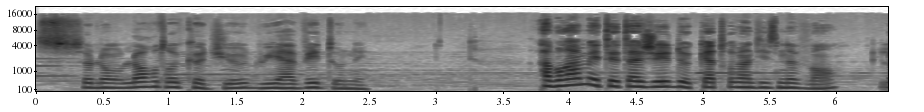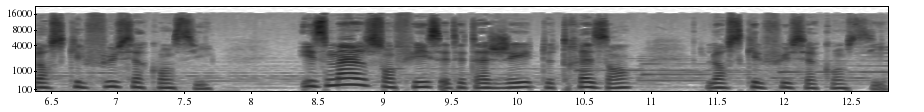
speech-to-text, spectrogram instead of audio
selon l'ordre que Dieu lui avait donné. Abraham était âgé de 99 ans lorsqu'il fut circoncis. Ismaël, son fils, était âgé de 13 ans lorsqu'il fut circoncis.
